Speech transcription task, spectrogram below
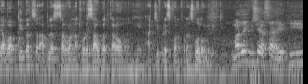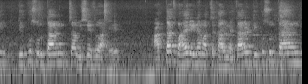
त्या बाबतीतच आपल्या सर्वांना थोडंसं अवगत करावं म्हणून ही आजची प्रेस कॉन्फरन्स बोलवलेली होती. माझा एक विषय असा आहे की टिपू सुलतानचा विषय जो आहे आत्ताच बाहेर येण्यामागचं कारण आहे. कारण टिपू सुलतान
